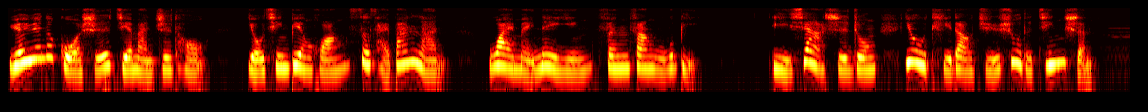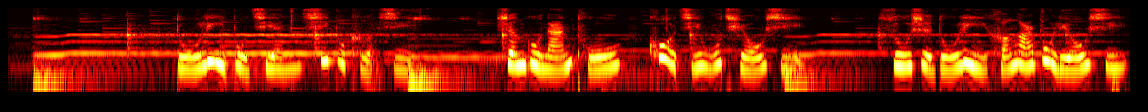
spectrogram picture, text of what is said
圆圆的果实结满枝头，由青变黄，色彩斑斓，外美内盈，芬芳无比。以下诗中又提到橘树的精神：独立不迁，兮不可兮；深固难图，阔其无求兮；苏轼独立，恒而不流兮；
